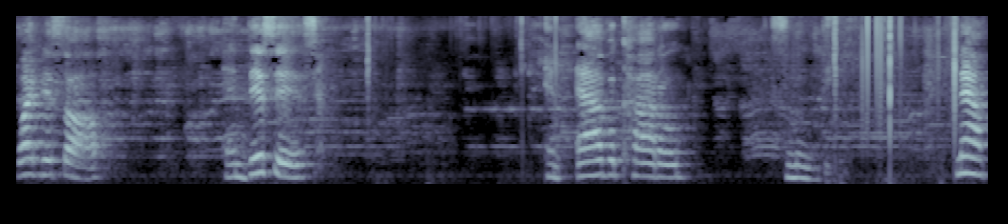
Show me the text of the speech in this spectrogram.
wipe this off. And this is an avocado smoothie. Now,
